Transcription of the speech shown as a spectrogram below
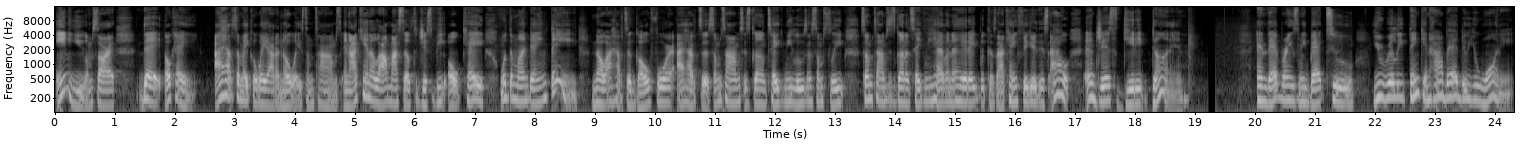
in you. I'm sorry. That okay, I have to make a way out of no way sometimes. And I can't allow myself to just be okay with the mundane thing. No, I have to go for it. I have to, sometimes it's going to take me losing some sleep. Sometimes it's going to take me having a headache because I can't figure this out and just get it done. And that brings me back to you really thinking, how bad do you want it?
